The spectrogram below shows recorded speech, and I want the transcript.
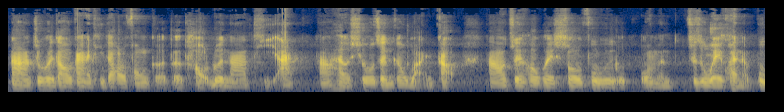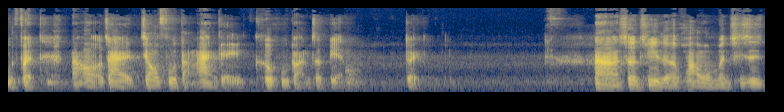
那就会到刚才提到的风格的讨论啊、提案，然后还有修正跟完稿，然后最后会收付我们就是尾款的部分，然后再交付档案给客户端这边。对，那设计的话，我们其实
